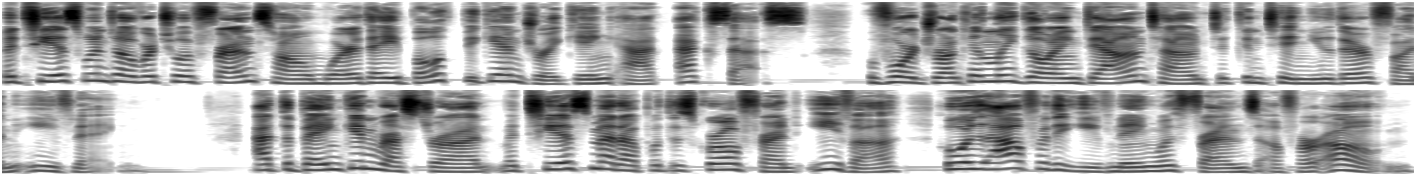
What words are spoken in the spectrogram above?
Matthias went over to a friend's home where they both began drinking at excess before drunkenly going downtown to continue their fun evening. At the Bank-Inn restaurant, Matthias met up with his girlfriend, Eva, who was out for the evening with friends of her own,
